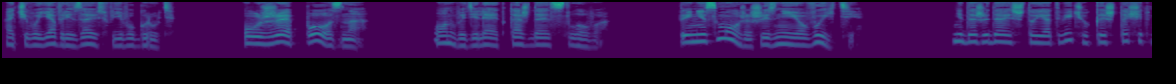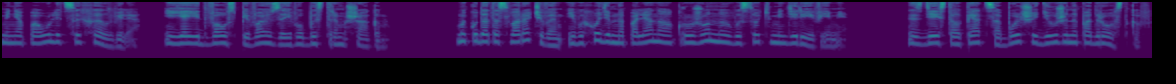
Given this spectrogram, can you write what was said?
отчего я врезаюсь в его грудь. «Уже поздно!» Он выделяет каждое слово. «Ты не сможешь из нее выйти!» Не дожидаясь, что я отвечу, Кэш тащит меня по улице Хелвеля, и я едва успеваю за его быстрым шагом. Мы куда-то сворачиваем и выходим на поляну, окруженную высокими деревьями. Здесь толпятся больше дюжины подростков.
